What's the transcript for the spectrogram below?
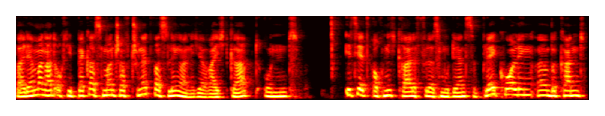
weil der Mann hat auch die Packers-Mannschaft schon etwas länger nicht erreicht gehabt und ist jetzt auch nicht gerade für das modernste Playcalling äh, bekannt.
